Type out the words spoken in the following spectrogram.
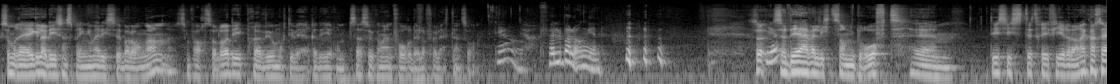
som regel av de som springer med disse ballongene som fartsholdere, de prøver jo å motivere de rundt seg, så det kan være en fordel å følge etter en sånn. Ja. Følg ballongen. Så, Ja. så det er vel litt sånn grovt. Ehm, de siste tre-fire dagene Jeg kan si,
